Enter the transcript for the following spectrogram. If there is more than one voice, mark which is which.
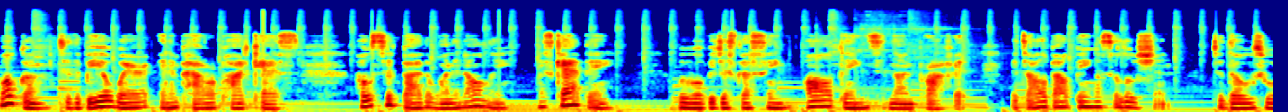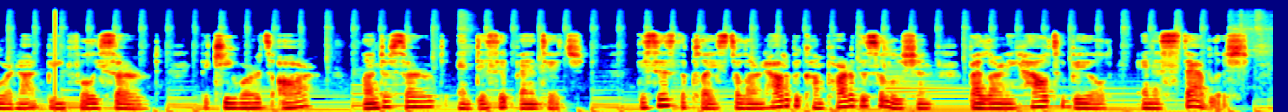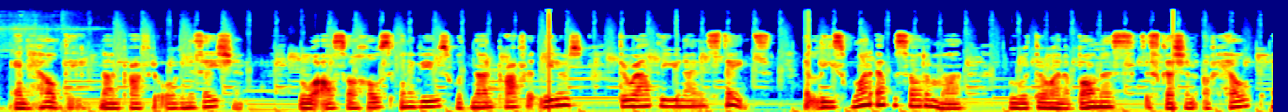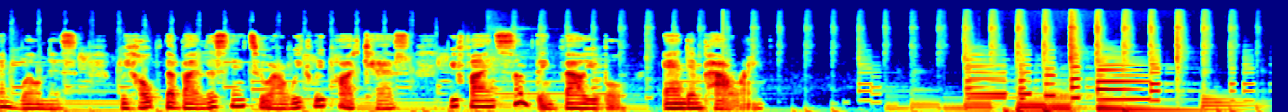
Speaker 1: Welcome to the Be Aware and Empower podcast, hosted by the one and only Miss Kathy. We will be discussing all things nonprofit. It's all about being a solution to those who are not being fully served. The keywords are underserved and disadvantaged. This is the place to learn how to become part of the solution by learning how to build an established and healthy nonprofit organization. We will also host interviews with nonprofit leaders throughout the United States. At least one episode a month, we will throw in a bonus discussion of health and wellness. We hope that by listening to our weekly podcast, you find something valuable and empowering.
